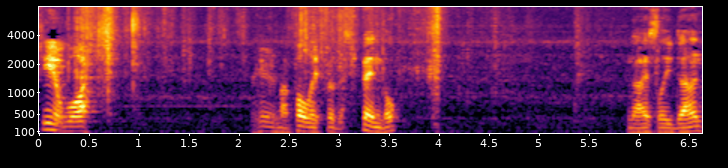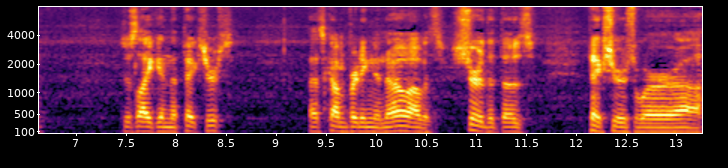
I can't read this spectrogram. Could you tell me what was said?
Heel boy. Here's my pulley for the spindle. Nicely done. Just like in the pictures. That's comforting to know. I was sure that those pictures were uh,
